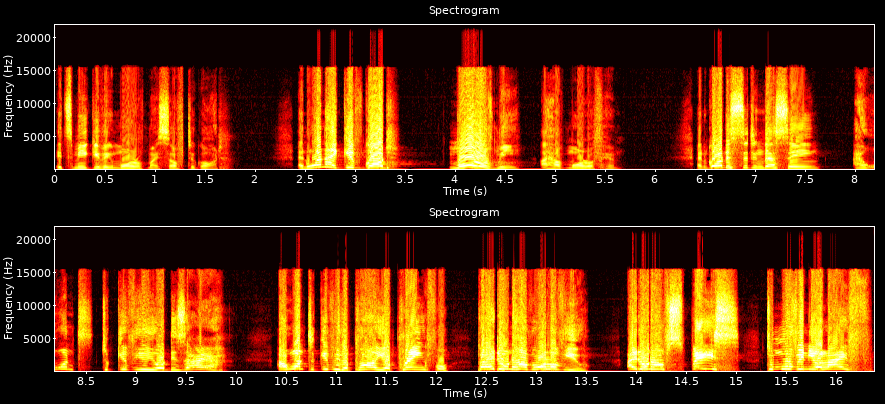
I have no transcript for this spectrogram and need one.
it's me giving more of myself to God. And when I give God more of me, I have more of Him. And God is sitting there saying, I want to give you your desire. I want to give you the power you're praying for, but I don't have all of you. I don't have space to move in your life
